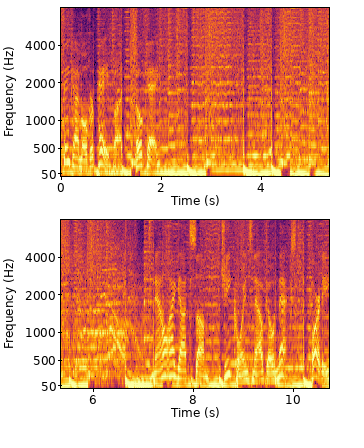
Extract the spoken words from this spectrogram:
Think I'm overpaid, but okay. Now I got some. G-coins now go next. Party.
